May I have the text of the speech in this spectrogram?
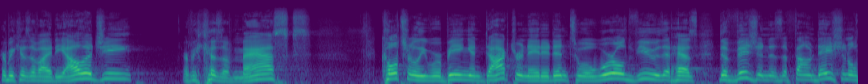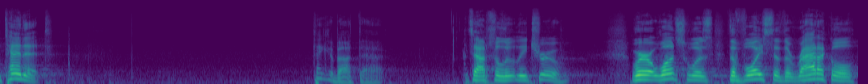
or because of ideology or because of masks. Culturally, we're being indoctrinated into a worldview that has division as a foundational tenet. Think about that. It's absolutely true. Where it once was the voice of the radical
